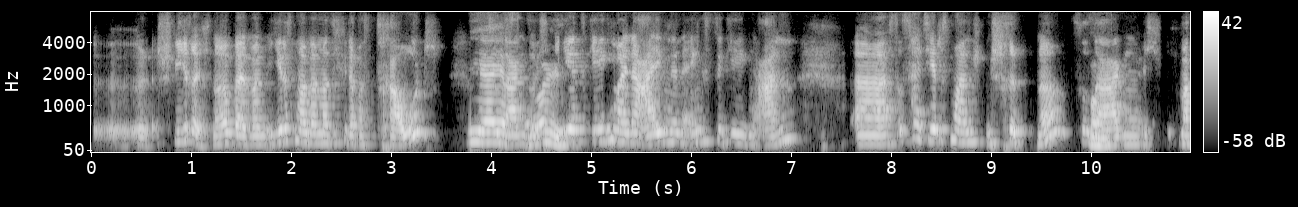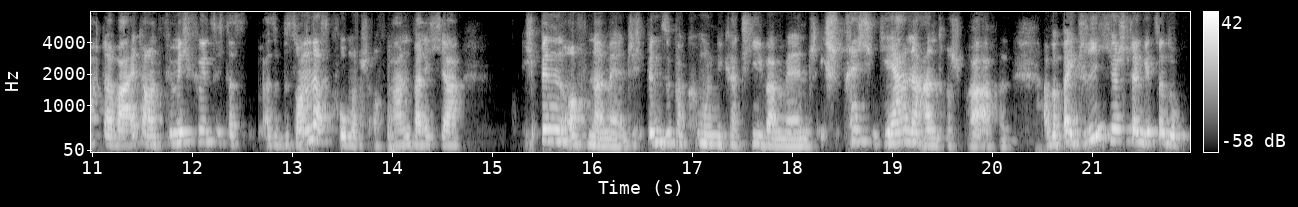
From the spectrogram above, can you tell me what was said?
äh, schwierig, ne? weil man, jedes Mal, wenn man sich wieder was traut, ja, ja, sagen, so, ich gehe jetzt gegen meine eigenen Ängste gegen an. Äh, es ist halt jedes Mal ein, ein Schritt, ne? zu voll. sagen, ich, ich mache da weiter. Und für mich fühlt sich das also besonders komisch oft an, weil ich ja ich bin ein offener Mensch, ich bin ein super kommunikativer Mensch, ich spreche gerne andere Sprachen. Aber bei Griechisch, dann geht es dann so.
